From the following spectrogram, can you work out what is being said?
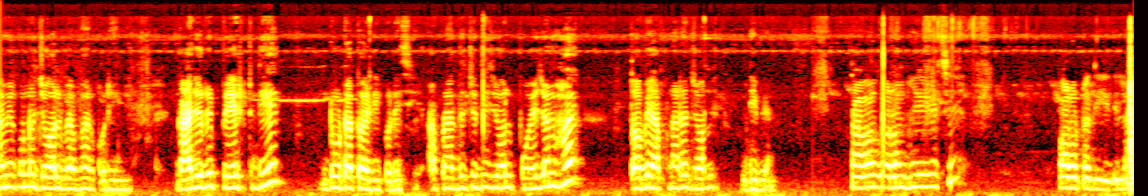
আমি কোনো জল ব্যবহার করিনি। গাজরের পেস্ট দিয়ে ডোটা তৈরি করেছি। আপনাদের যদি জল প্রয়োজন হয়, তবে আপনারা জল দিবেন। তাওয়া গরম হয়ে গেছে, পরোটা দিয়ে দিলাম।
